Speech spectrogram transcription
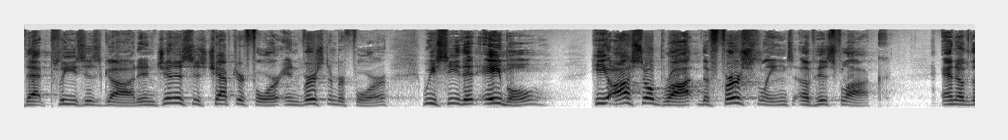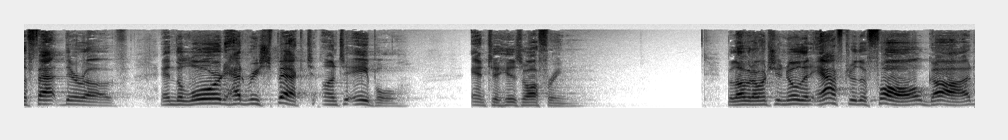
that pleases God. In Genesis chapter 4, in verse number 4, we see that Abel, he also brought the firstlings of his flock and of the fat thereof. And the Lord had respect unto Abel and to his offering. Beloved, I want you to know that after the fall, God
